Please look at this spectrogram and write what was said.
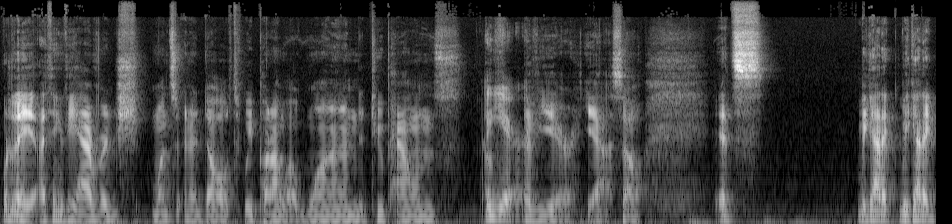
what do they? I think the average once an adult we put on what one to two pounds A year. a year. Yeah. So it's we gotta we gotta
